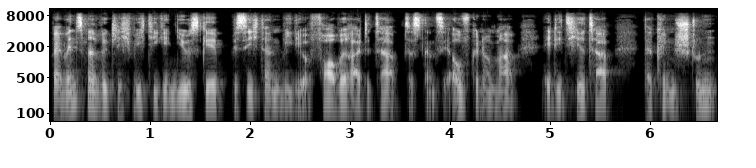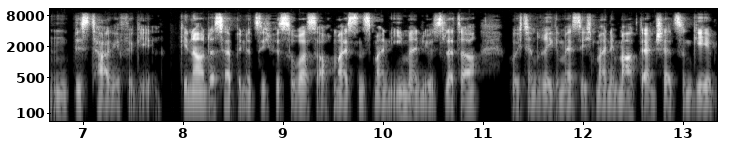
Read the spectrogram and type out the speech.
Weil wenn es mir wirklich wichtige News gibt, bis ich dann ein Video vorbereitet habe, das Ganze aufgenommen habe, editiert habe, da können Stunden bis Tage vergehen. Genau deshalb benutze ich für sowas auch meistens meinen E-Mail-Newsletter, wo ich dann regelmäßig meine Markteinschätzung gebe,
